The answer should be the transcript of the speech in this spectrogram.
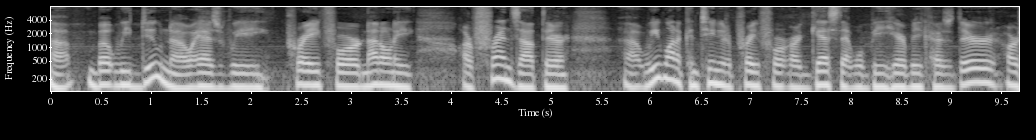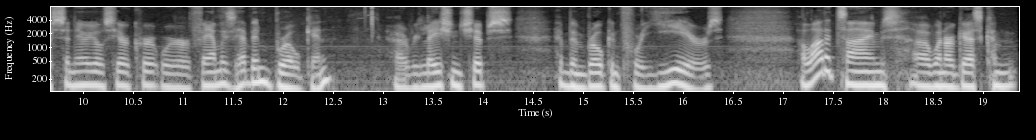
Uh, but we do know as we pray for not only our friends out there, uh, we want to continue to pray for our guests that will be here because there are scenarios here, Kurt, where families have been broken, uh, relationships have been broken for years. A lot of times uh, when our guests come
